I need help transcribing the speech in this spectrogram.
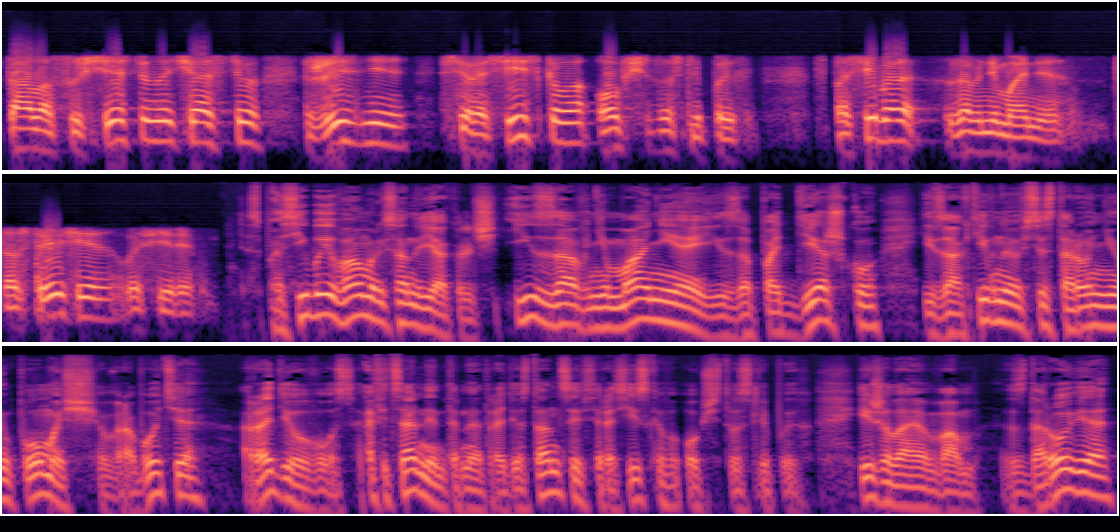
стало существенной частью жизни Всероссийского общества слепых – Спасибо за внимание. До встречи в эфире. Спасибо и вам, Александр Яковлевич, и за внимание, и за поддержку, и за активную всестороннюю помощь в работе Радио ВОЗ, официальной интернет-радиостанции Всероссийского общества слепых. И желаем вам здоровья,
